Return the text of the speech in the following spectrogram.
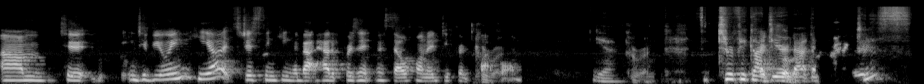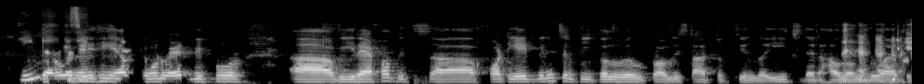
um, to interviewing here. It's just thinking about how to present yourself on a different Correct. platform. Yeah. Correct. It's a terrific idea Excellent. about that practice thing. Carolyn, 'cause it- anything else you want to add before uh, we wrap up? It's uh, 48 minutes, and people will probably start to feel the itch that how long do I have to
